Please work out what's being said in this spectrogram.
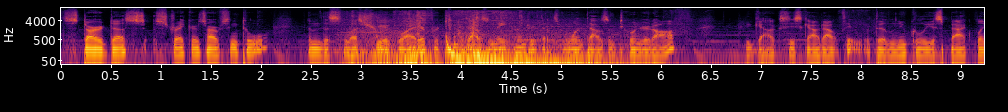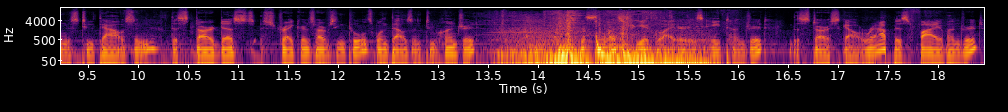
Stardust Striker's harvesting tool, and the Celestria glider for 2,800. That's 1,200 off the Galaxy Scout outfit with the Nucleus backbling is 2000. The Stardust Strikers harvesting tool is 1200. The Celestria glider is 800. The Star Scout wrap is 500.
